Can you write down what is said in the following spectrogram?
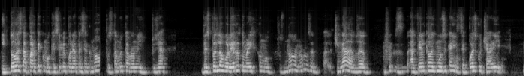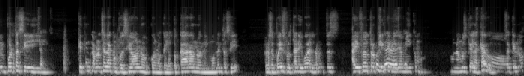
Y toda esta parte como que sí me ponía a pensar, no, pues está muy cabrón y pues ya. Después lo volví a retomar y dije como, pues no, ¿no? O sea, a la chingada, o sea, al fin y al cabo es música y se puede escuchar y no importa si Exacto. qué tan cabrón sea la composición o con lo que lo tocaron o en el momento así, pero se puede disfrutar igual, ¿no? Entonces ahí fue otro Pues clic claro, que me dio a mí como, la música la cago, como- o sea que no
